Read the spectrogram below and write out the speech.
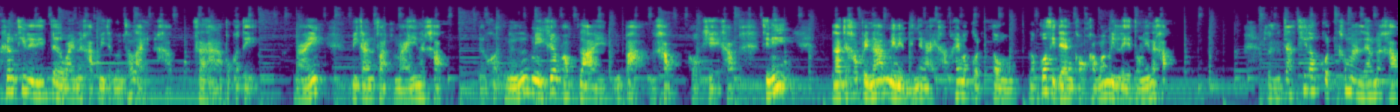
เครื่องที่รีดิเตอร์ไว้นะครับ มีจำนวนเท่าไหร่นะครับ สถานะปกติไหม มีการฝัดไหมนะครับ หรือหรือมีเครื่องออฟไลน์หรือเปล่านะครับ โอเคครับ ทีนี้เราจะเข้าไปหน้า Management ยังไงครับ ให้มากดตรงโลโก้สีแดงของคำว่า m i l e ตรงนี้นะครับ หลังจากที่เรากดเข้ามาแล้วนะครับ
